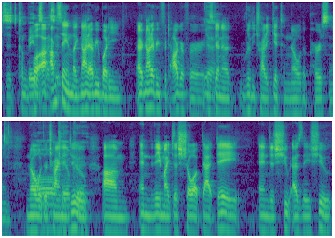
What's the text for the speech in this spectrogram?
to convey well, message. I'm saying like not everybody, er, not every photographer yeah. is gonna really try to get to know the person know what they're trying okay, to do. Okay. Um, and they might just show up that day and just shoot as they shoot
